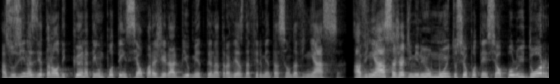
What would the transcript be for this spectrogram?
As usinas de etanol de cana têm um potencial para gerar biometano através da fermentação da vinhaça. A vinhaça já diminuiu muito seu potencial poluidor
